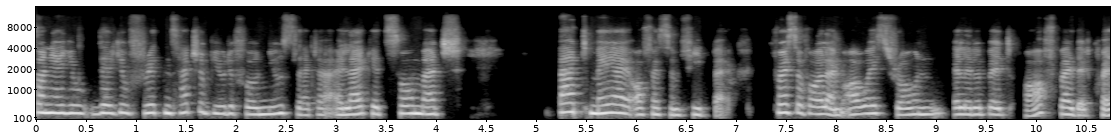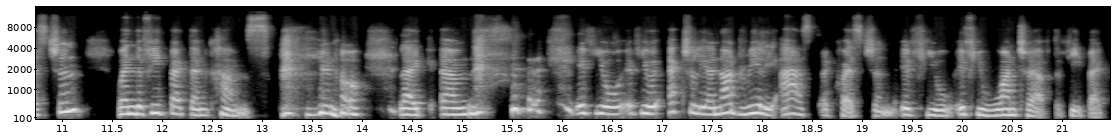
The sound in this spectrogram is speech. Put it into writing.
Sonja, you, you've written such a beautiful newsletter. I like it so much. But may I offer some feedback? First of all, I'm always thrown a little bit off by that question when the feedback then comes. you know, like um, if you if you actually are not really asked a question, if you if you want to have the feedback,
